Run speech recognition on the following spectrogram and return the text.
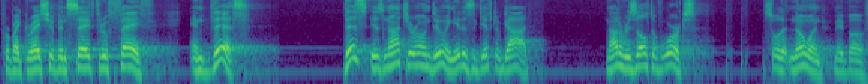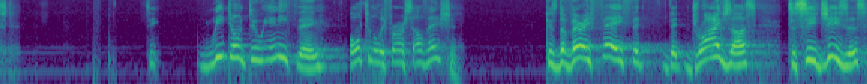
For by grace you've been saved through faith. And this, this is not your own doing, it is the gift of God, not a result of works, so that no one may boast. See, we don't do anything ultimately for our salvation. Because the very faith that, that drives us to see Jesus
